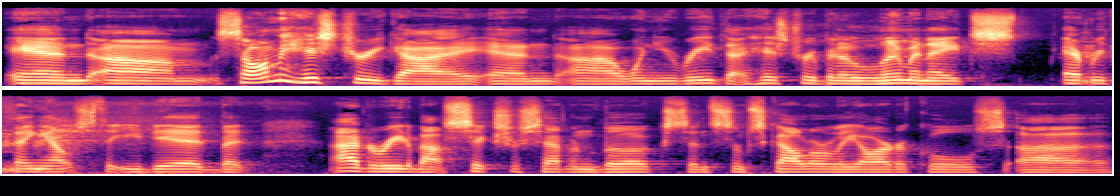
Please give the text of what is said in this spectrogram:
And um, so I'm a history guy, and uh, when you read that history, but it illuminates everything else that you did. But I had to read about six or seven books and some scholarly articles uh,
